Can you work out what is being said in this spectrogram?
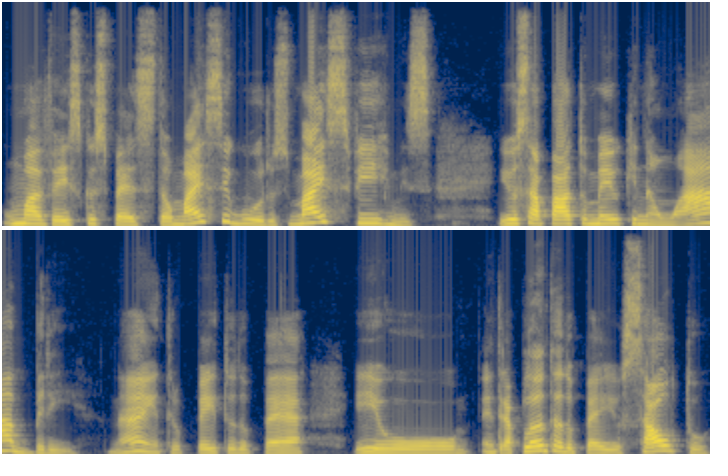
uma vez que os pés estão mais seguros, mais firmes, e o sapato meio que não abre, né, entre o peito do pé e o entre a planta do pé e o salto,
